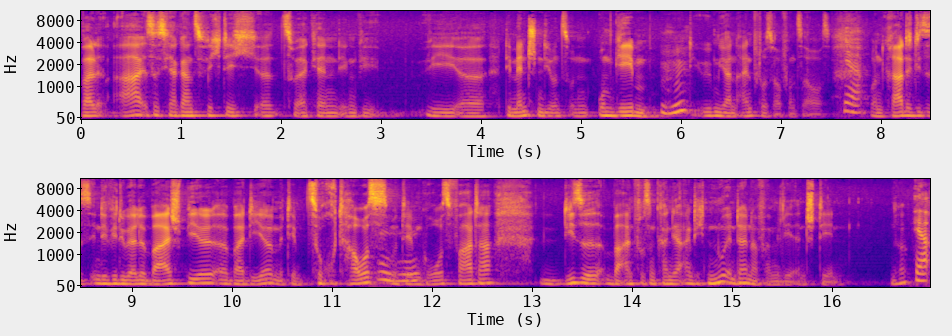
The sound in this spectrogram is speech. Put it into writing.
weil A ist es ja ganz wichtig äh, zu erkennen, irgendwie, wie äh, die Menschen, die uns umgeben, mhm. die üben ja einen Einfluss auf uns aus. Ja. Und gerade dieses individuelle Beispiel äh, bei dir mit dem Zuchthaus, mhm. mit dem Großvater, diese Beeinflussung kann ja eigentlich nur in deiner Familie entstehen. Ne? Ja.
